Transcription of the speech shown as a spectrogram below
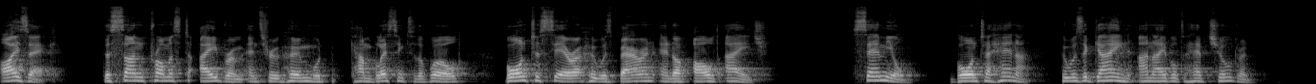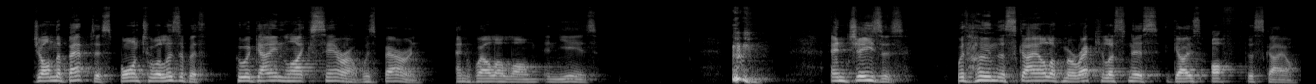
Isaac, the son promised to Abram and through whom would come blessing to the world, born to Sarah, who was barren and of old age. Samuel, born to Hannah, who was again unable to have children. John the Baptist, born to Elizabeth, who again, like Sarah, was barren and well along in years. and Jesus, with whom the scale of miraculousness goes off the scale.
